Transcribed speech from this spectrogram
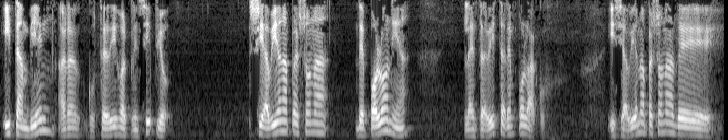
Y también, ahora que usted dijo al principio, si había una persona de Polonia, la entrevista era en polaco. Y si había una persona de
